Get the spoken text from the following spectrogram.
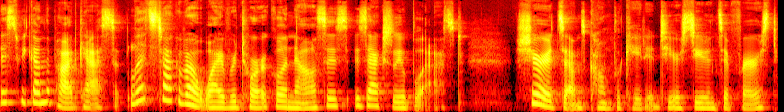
This week on the podcast, let's talk about why rhetorical analysis is actually a blast. Sure, it sounds complicated to your students at first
